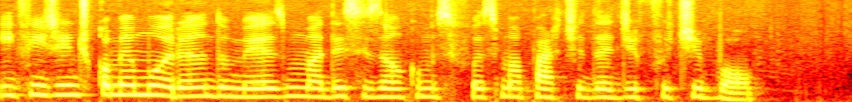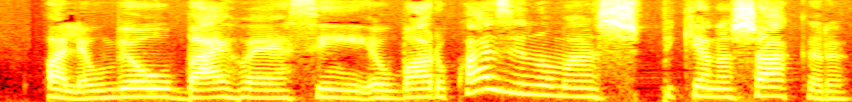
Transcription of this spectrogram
Enfim, gente comemorando mesmo uma decisão como se fosse uma partida de futebol. Olha, o meu bairro é assim, eu moro quase numa pequena chácara,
